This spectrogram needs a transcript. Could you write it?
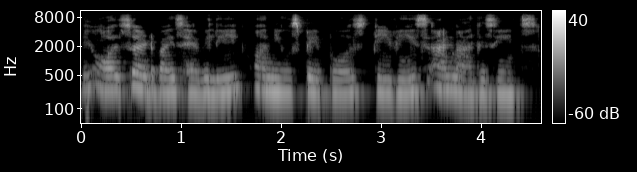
They also advise heavily on newspapers, TVs, and magazines.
